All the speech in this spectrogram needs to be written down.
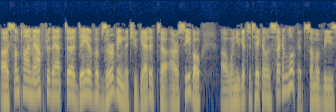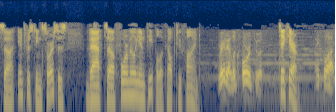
uh, sometime after that uh, day of observing that you get at uh, Arecibo, uh, when you get to take a second look at some of these uh, interesting sources that uh, 4 million people have helped you find. Great, I look forward to it. Take care. Thanks a lot.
